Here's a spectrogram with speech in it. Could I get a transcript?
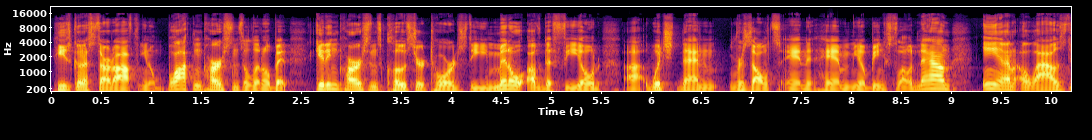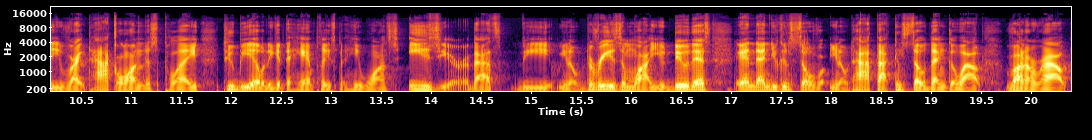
He's going to start off you know blocking Parsons a little bit, getting Parsons closer towards the middle of the field, uh, which then results in him you know being slowed down and allows the right tackle on this play to be able to get the hand placement he wants easier. That's the you know the reason why you do this, and then you can still you know the halfback can still then go out run a route,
